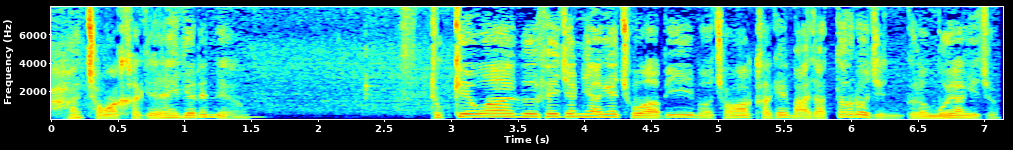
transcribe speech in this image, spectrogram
아, 정확하게 해결했네요. 두께와 그 회전량의 조합이 뭐 정확하게 맞아 떨어진 그런 모양이죠.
